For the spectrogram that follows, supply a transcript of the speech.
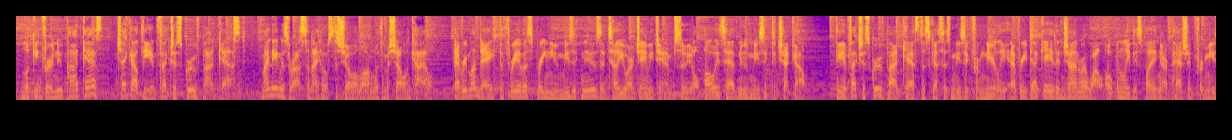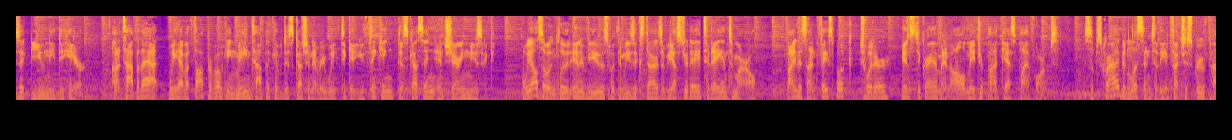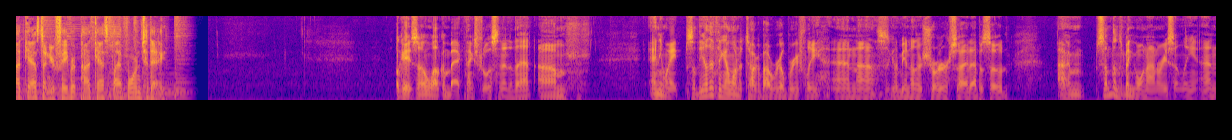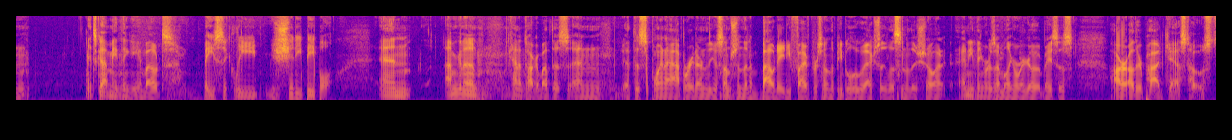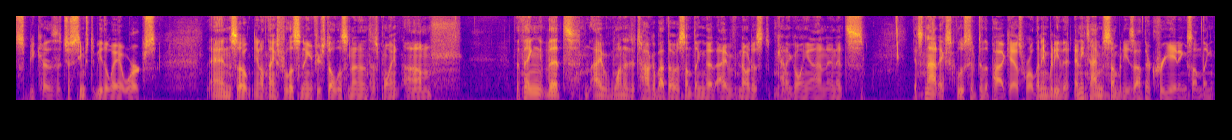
Looking for a new podcast? Check out the Infectious Groove podcast. My name is Russ, and I host the show along with Michelle and Kyle. Every Monday, the three of us bring you music news and tell you our jammy jams so you'll always have new music to check out. The Infectious Groove podcast discusses music from nearly every decade and genre while openly displaying our passion for music you need to hear. On top of that, we have a thought provoking main topic of discussion every week to get you thinking, discussing, and sharing music. We also include interviews with the music stars of yesterday, today, and tomorrow. Find us on Facebook, Twitter, Instagram, and all major podcast platforms. Subscribe and listen to the Infectious Groove podcast on your favorite podcast platform today. Okay, so welcome back. Thanks for listening to that. Um, anyway, so the other thing I want to talk about real briefly, and uh, this is going to be another shorter side episode. Um, something's been going on recently, and it's got me thinking about basically shitty people. And I'm going to kind of talk about this, and at this point, I operate under the assumption that about 85% of the people who actually listen to this show, on anything resembling a regular basis, our other podcast hosts because it just seems to be the way it works. And so, you know, thanks for listening if you're still listening at this point. Um, the thing that I wanted to talk about, though, is something that I've noticed kind of going on, and it's it's not exclusive to the podcast world. Anybody that anytime somebody is out there creating something,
